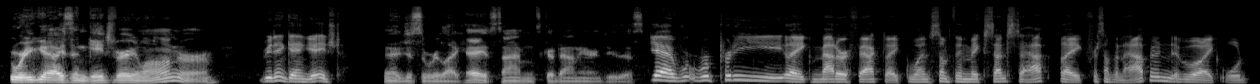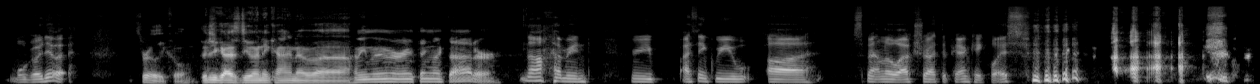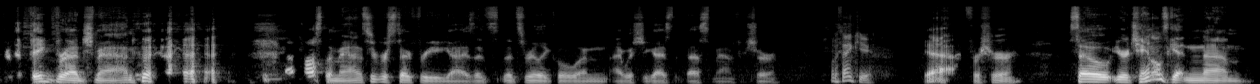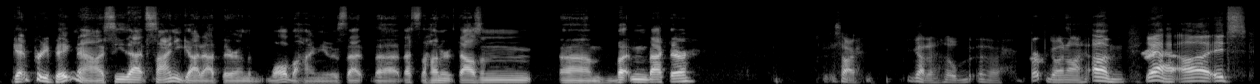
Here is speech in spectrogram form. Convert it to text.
Were you guys engaged very long or? We didn't get engaged. Yeah, just we're like, hey, it's time. Let's go down here and do this. Yeah, we're, we're pretty like matter of fact. Like when something makes sense to happen, like for something to happen, we're like, we'll we'll go do it. It's really cool. Did you guys do any kind of uh, honeymoon or anything like that, or? No, I mean, we. I think we uh spent a little extra at the pancake place. the big brunch, man. that's awesome, man. I'm super stoked for you guys. That's that's really cool, and I wish you guys the best, man, for sure. Well, thank you. Yeah, for sure. So your channel's getting um getting pretty big now. I see that sign you got out there on the wall behind you. Is that uh, that's the hundred thousand um, button back there? Sorry, you got a little uh, burp going on. Um, yeah, uh, it's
